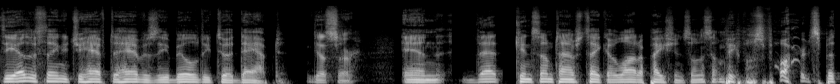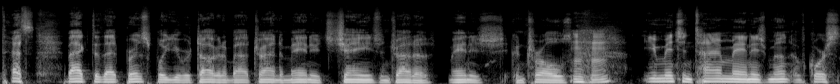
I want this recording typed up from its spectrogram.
the other thing that you have to have is the ability to adapt Yes, sir. And that can sometimes take a lot of patience on some people's parts. But that's back to that principle you were talking about trying to manage change and try to manage controls. Mm-hmm. You mentioned time management. Of course,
